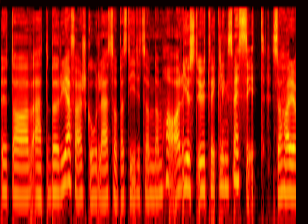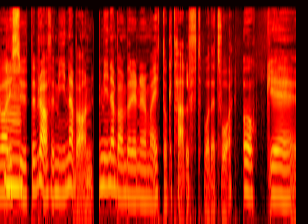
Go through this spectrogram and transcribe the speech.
utav att börja förskola så pass tidigt som de har. Just utvecklingsmässigt så har det varit mm. superbra för mina barn. Mina barn började när de var ett och ett halvt båda två. Och eh,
